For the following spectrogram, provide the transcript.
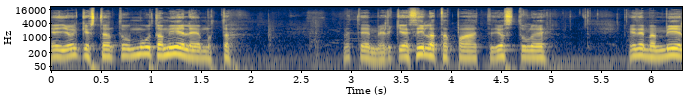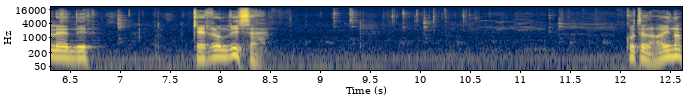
ei oikeastaan tuu muuta mieleen, mutta mä teen melkein sillä tapaa, että jos tulee enemmän mieleen, niin kerron lisää. Kuten aina,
